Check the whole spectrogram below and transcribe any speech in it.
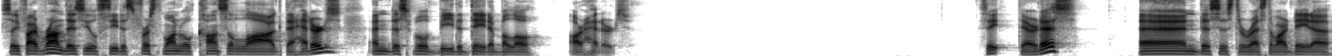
So if I run this, you'll see this first one will console log the headers, and this will be the data below our headers. See, there it is. And this is the rest of our data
